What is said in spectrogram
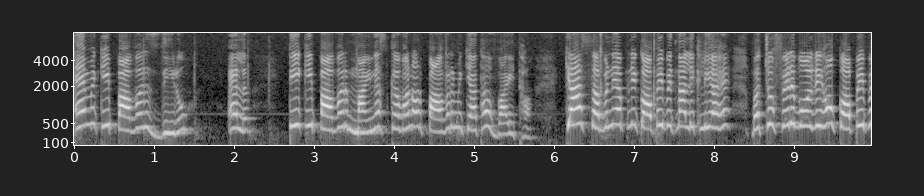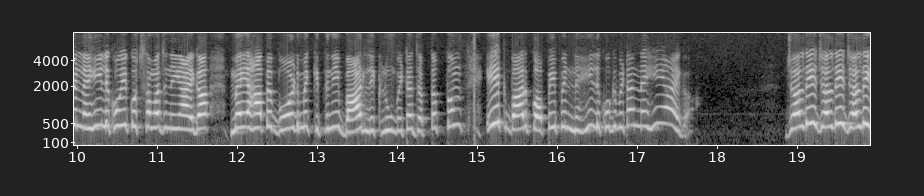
एम की पावर ज़ीरो एल टी की पावर माइनस का वन और पावर में क्या था? वाई था। क्या सबने अपनी कॉपी पे इतना लिख लिया है? बच्चों, फिर बोल रही हूँ कॉपी पे नहीं लिखोगे, कुछ समझ नहीं आएगा। मैं यहाँ पे बोर्ड में कितनी बार लिख लूँ बेटा? जब तक तुम एक बार कॉपी पे नहीं लिखोगे बेटा, नहीं आएगा। जल्दी जल्दी जल्दी,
